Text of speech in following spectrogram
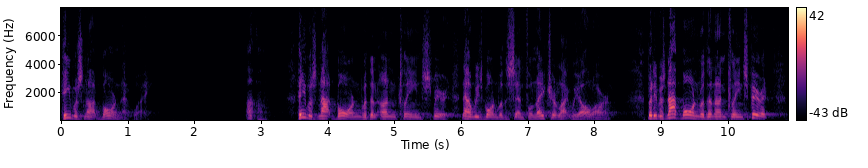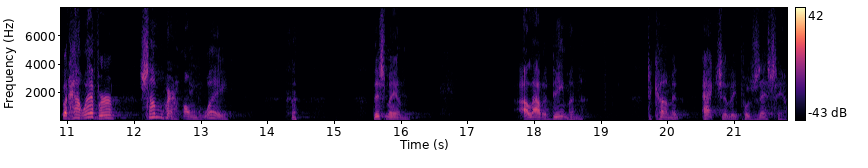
He was not born that way. Uh-uh. He was not born with an unclean spirit. Now, he was born with a sinful nature like we all are. But he was not born with an unclean spirit. But however, somewhere along the way, this man allowed a demon to come and actually possess him.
